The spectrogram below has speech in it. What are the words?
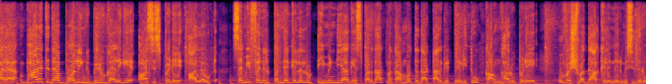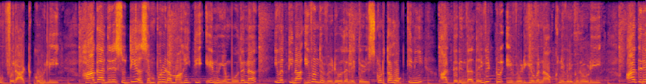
ನಮಸ್ಕಾರ ಭಾರತದ ಬೌಲಿಂಗ್ ಬಿರುಗಾಳಿಗೆ ಆಸಿಸ್ ಪಡೆ ಆಲ್ ಔಟ್. ಸೆಮಿಫೈನಲ್ ಪಂದ್ಯ ಗೆಲ್ಲಲು ಟೀಂ ಇಂಡಿಯಾಗೆ ಸ್ಪರ್ಧಾತ್ಮಕ ಮೊತ್ತದ ಟಾರ್ಗೆಟ್ ನೀಡಿತು ಕಾಂಗಾರು ಪಡೆ. ವಿಶ್ವ ದಾಖಲೆ ನಿರ್ಮಿಸಿದರು ವಿರಾಟ್ ಕೊಹ್ಲಿ. ಹಾಗಾದರೆ ಸುದ್ದಿಯ ಸಂಪೂರ್ಣ ಮಾಹಿತಿ ಏನು ಎಂಬುದನ್ನು ಇವತ್ತಿನ ಈ ಒಂದು ವಿಡಿಯೋದಲ್ಲಿ ತಿಳಿಸ್ಕೊಡ್ತಾ ಹೋಗ್ತೀನಿ. ಆದ್ದರಿಂದ ದಯವಿಟ್ಟು ಈ ವಿಡಿಯೋವನ್ನು ಕೊನೆವರೆಗೂ ನೋಡಿ. ಆದರೆ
